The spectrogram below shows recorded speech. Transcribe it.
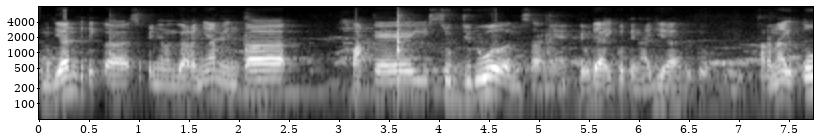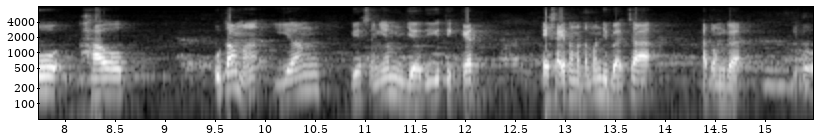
Kemudian ketika si penyelenggaranya minta pakai subjudul misalnya, ya udah ikutin aja gitu. Karena itu hal utama yang biasanya menjadi tiket esai teman-teman dibaca atau enggak gitu.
